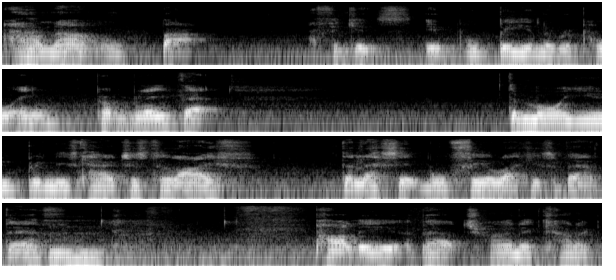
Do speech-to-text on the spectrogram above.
I don't know, but I think it's it will be in the reporting probably that the more you bring these characters to life, the less it will feel like it's about death. Partly about trying to kind of,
